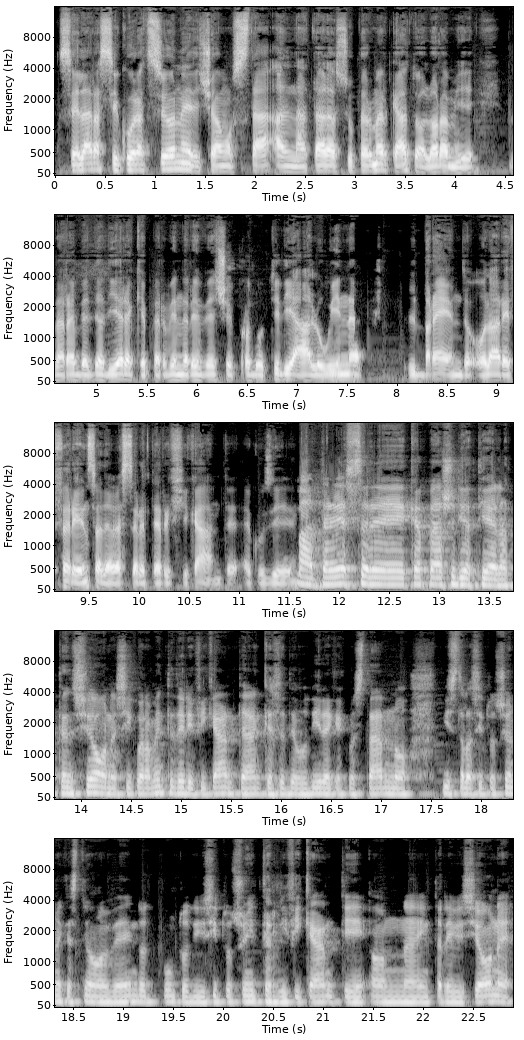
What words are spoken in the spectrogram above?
Se la rassicurazione diciamo sta al Natale al supermercato, allora mi verrebbe da dire che per vendere invece i prodotti di Halloween il brand o la referenza deve essere terrificante, è così? Ma deve essere capace di attirare l'attenzione, sicuramente terrificante, anche se devo dire che quest'anno, vista la situazione che stiamo vivendo, appunto di situazioni terrificanti on, in televisione,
